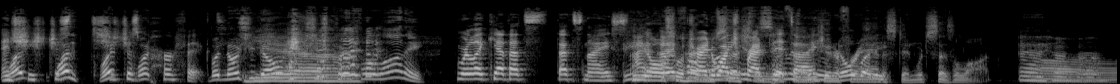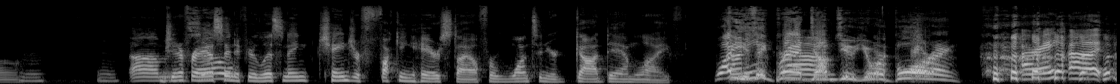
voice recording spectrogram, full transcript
And What? she's just What? she's What? just What? perfect. But no, she don't. Yeah. She's Claire Forlani. We're like, yeah, that's that's nice. He I, also I've had tried to an watch obsession Brad with Pitt's Same as eye. me. Jennifer Nobody. Aniston, which says a lot. Oh. Um, Jennifer so- Aniston, if you're listening, change your fucking hairstyle for once in your goddamn life. Why do you think Brad um, dumped you? You were boring. All right, uh,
